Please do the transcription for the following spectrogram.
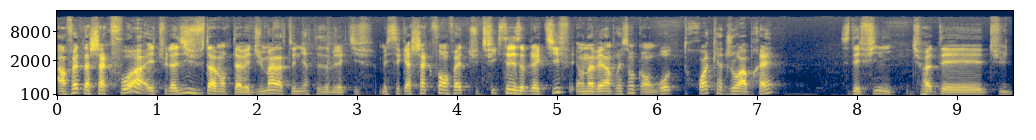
En fait, à chaque fois, et tu l'as dit juste avant que tu avais du mal à tenir tes objectifs, mais c'est qu'à chaque fois, en fait, tu te fixais les objectifs et on avait l'impression qu'en gros, 3-4 jours après, c'était fini. Tu vois, tu, tu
